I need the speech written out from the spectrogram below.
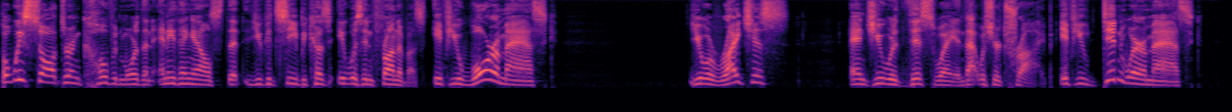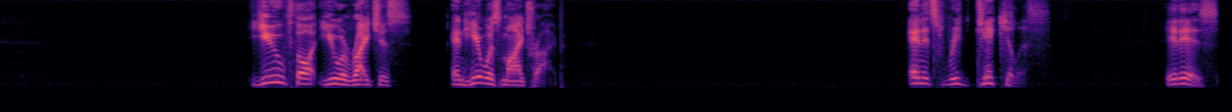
But we saw it during COVID more than anything else that you could see because it was in front of us. If you wore a mask, you were righteous and you were this way, and that was your tribe. If you didn't wear a mask, you thought you were righteous, and here was my tribe. And it's ridiculous. It is.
